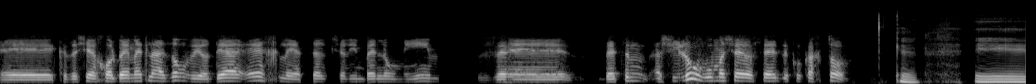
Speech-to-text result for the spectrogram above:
אה, כזה שיכול באמת לעזור ויודע איך לייצר קשרים בינלאומיים, ובעצם השילוב הוא מה שעושה את זה כל כך טוב. כן. אה,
